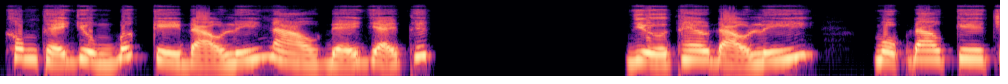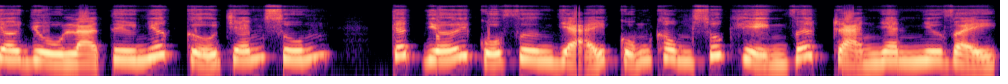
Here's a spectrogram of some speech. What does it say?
không thể dùng bất kỳ đạo lý nào để giải thích. Dựa theo đạo lý, một đao kia cho dù là tiêu nhất cửu chém xuống, kết giới của phương giải cũng không xuất hiện vết trạng nhanh như vậy.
